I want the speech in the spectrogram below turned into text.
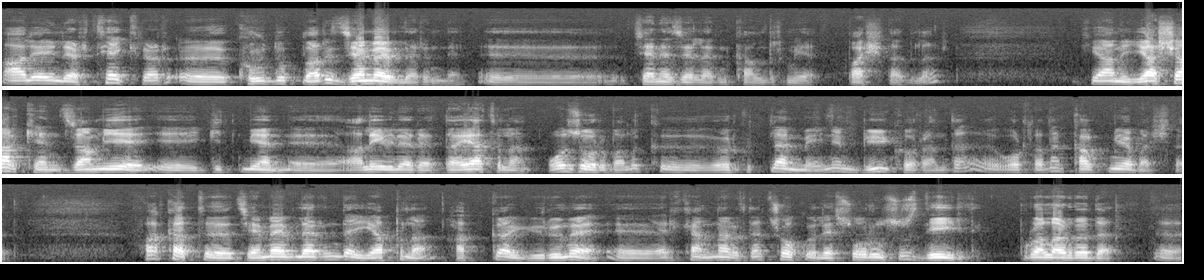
Aleviler tekrar e, kurdukları cemevlerinde e, kaldırmaya başladılar yani yaşarken camiye gitmeyen e, Alevilere dayatılan o zorbalık e, büyük oranda ortadan kalkmaya başladı. Fakat e, cemevlerinde yapılan hakka yürüme e, erkanları da çok öyle sorunsuz değildi. Buralarda da e,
